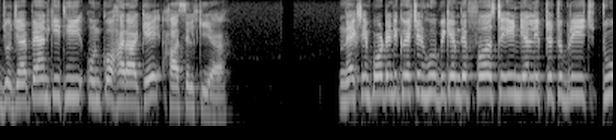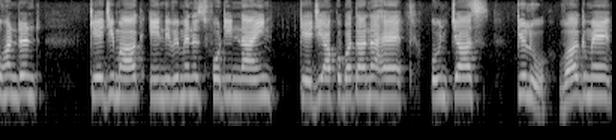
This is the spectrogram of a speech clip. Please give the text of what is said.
जो जापान की थी, उनको हरा के हासिल किया। Next important question who became the first Indian lifter to breach 200 kg mark in the women's 49 kg आपको बताना है, उनचास किलो वर्ग में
